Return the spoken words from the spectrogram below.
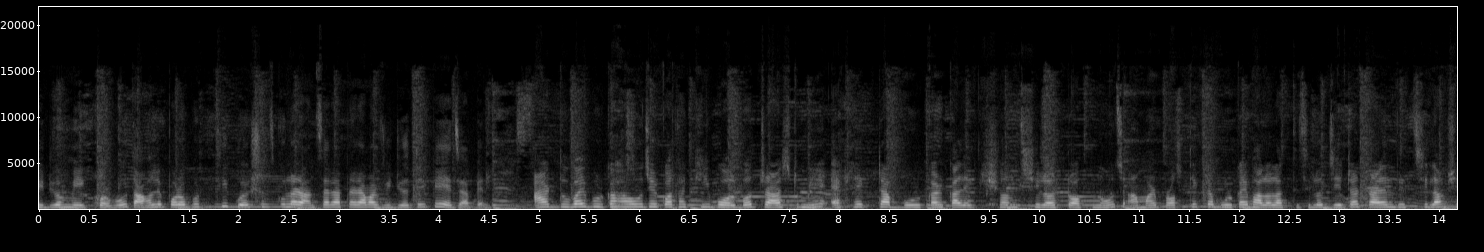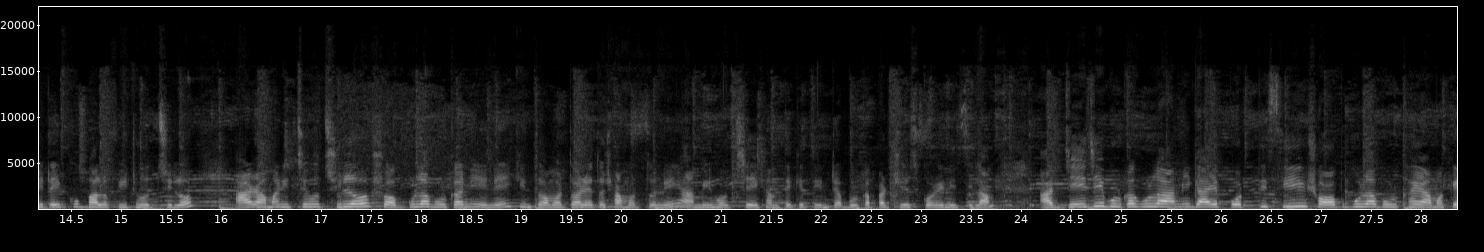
ভিডিও মেক করব। তাহলে পরবর্তী কোয়েশ্চেন্সগুলোর আনসার আপনারা আমার ভিডিওতেই পেয়ে যাবেন। আর দুবাই বুরকা হাউজের কথা কি বলব? ট্রাস্ট মি এক একটা বুরকার কালেকশন ছিল টপ নোচ আমার প্রত্যেকটা বুরকাই ভালো লাগতেছিল। যেটা ট্রায়াল দিচ্ছিলাম, সেটাই খুব ভালো ফিট হচ্ছিল। আর আমার ইচ্ছে হচ্ছিল সবগুলা বুরকা নিয়ে নেই, কিন্তু আমার তো আর এত সামর্থ্য নেই। আমি হচ্ছে এখান থেকে তিনটা বুরকা পারচেস করে নিছিলাম। আর যে যে বুরকাগুলো আমি গায়ে পরতেছি, সবগুলা বুরখাই আমাকে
